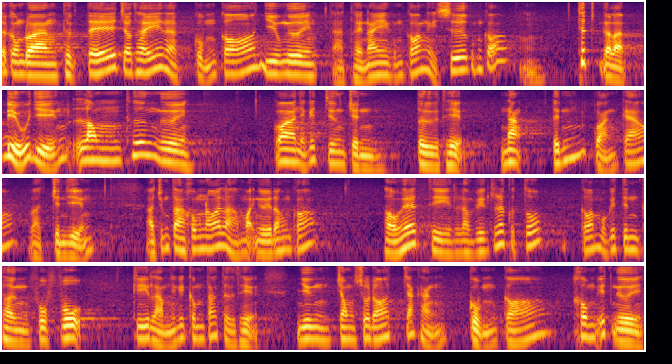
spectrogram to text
Thưa cộng đoàn thực tế cho thấy là cũng có nhiều người à, thời nay cũng có ngày xưa cũng có ừ, thích gọi là biểu diễn lòng thương người qua những cái chương trình từ thiện nặng tính quảng cáo và trình diễn. À, chúng ta không nói là mọi người đâu không có. Hầu hết thì làm việc rất là tốt có một cái tinh thần phục vụ khi làm những cái công tác từ thiện. Nhưng trong số đó chắc hẳn cũng có không ít người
